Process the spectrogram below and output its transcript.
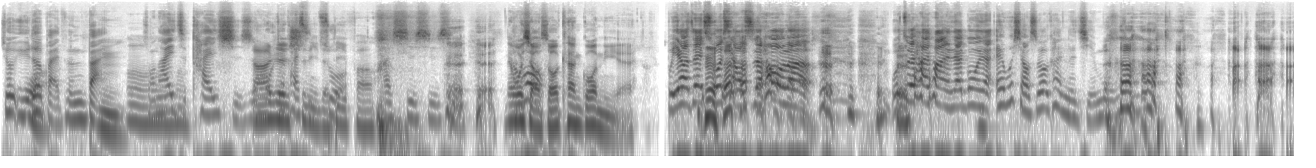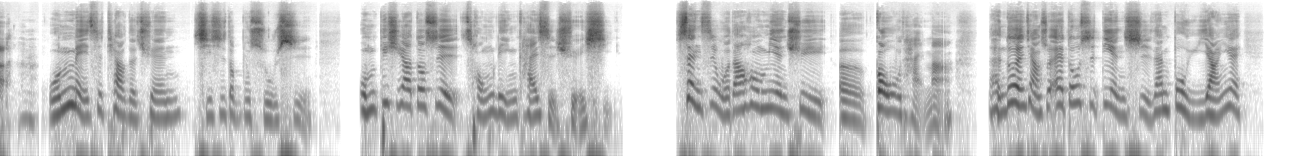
就娱乐百分百。从他一直开始之后，我就开始做。啊，是是是。那我小时候看过你哎。不要再说小时候了，我最害怕人家跟我讲，哎、欸，我小时候看你的节目。我们每次跳的圈其实都不舒适，我们必须要都是从零开始学习，甚至我到后面去呃购物台嘛，很多人讲说，哎、欸，都是电视，但不一样，因为。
